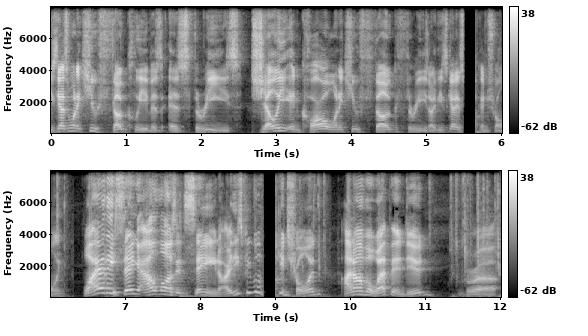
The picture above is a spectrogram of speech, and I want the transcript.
These guys want to queue Thug Cleave as, as threes. Jelly and Carl want to queue Thug threes. Are these guys fucking trolling? Why are they saying Outlaw's insane? Are these people fucking trolling? I don't have a weapon, dude. Bruh,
